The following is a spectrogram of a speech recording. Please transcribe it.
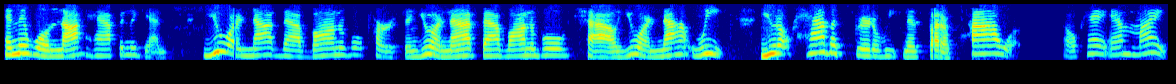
and it will not happen again. You are not that vulnerable person. You are not that vulnerable child. You are not weak. You don't have a spirit of weakness, but of power, okay, and might.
